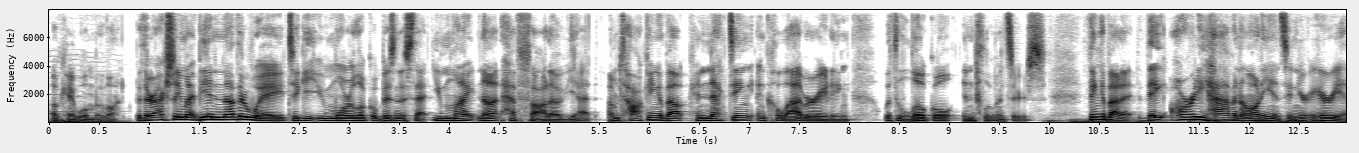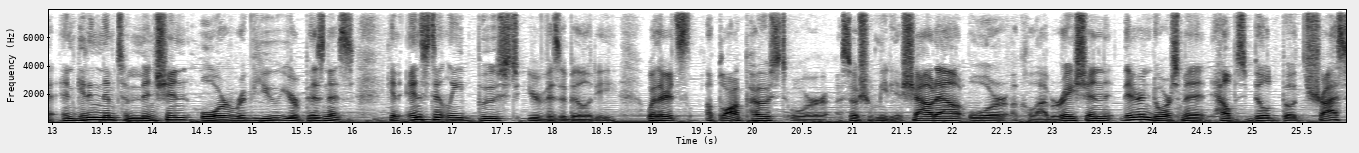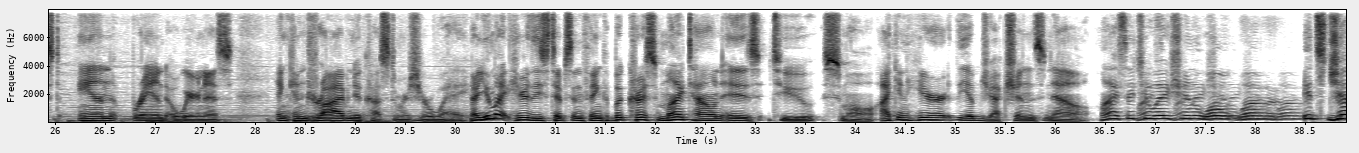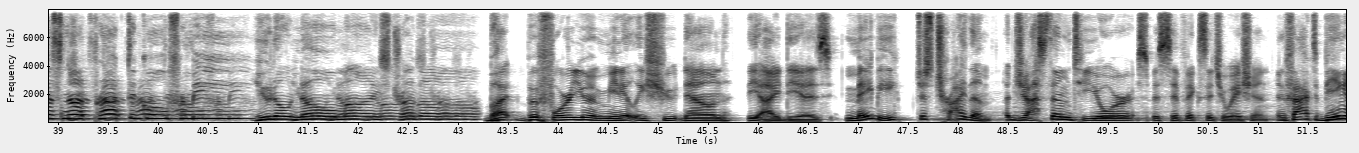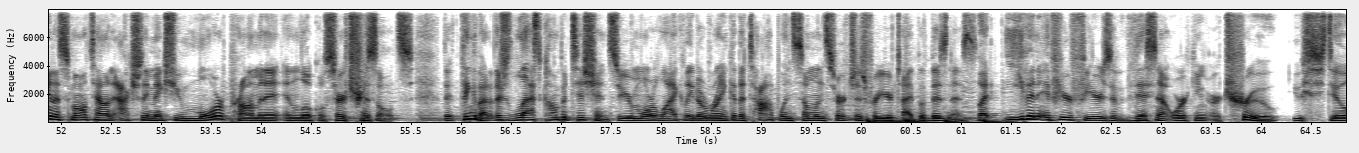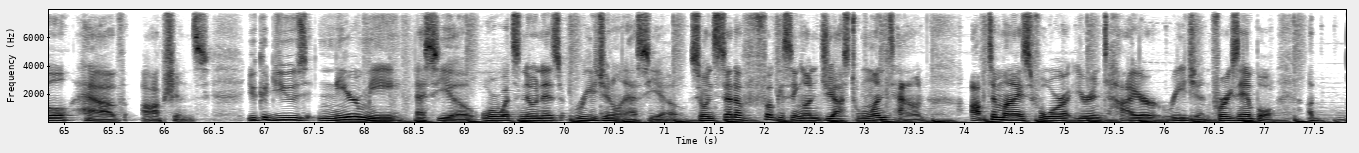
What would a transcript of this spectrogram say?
Okay, we'll move on. But there actually might be another way to get you more local business that you might not have thought of yet. I'm talking about connecting and collaborating with local influencers. Think about it. They already have an audience in your area, and getting them to mention or review your business can instantly boost your visibility. Whether it's a blog post or a social media shout out or a collaboration, their endorsement helps build both trust and brand awareness and can drive new customers your way. Now, you might hear these tips and think, but Chris, my town is too small. I can hear the objections now. My situation, my won't work. It's just not just practical, not practical for, me. for, me. You don't you know, don't my, struggle. my struggle. But before you immediately shoot down the ideas, maybe just try them, adjust them to your specific situation. In fact, being in a small town actually makes you more prominent in local search results. Think about it, there's less competition, so you're more likely to rank at the top when someone searches for your type of business. But even if your fears of this not working are true, you still have options. You could use near me SEO or what's known as regional SEO. So instead of focusing on just one town, optimize for your entire region. For example,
